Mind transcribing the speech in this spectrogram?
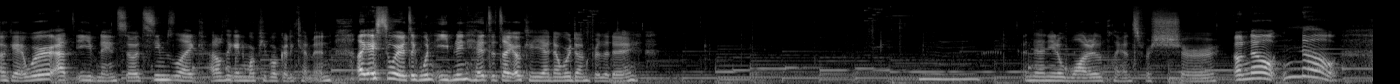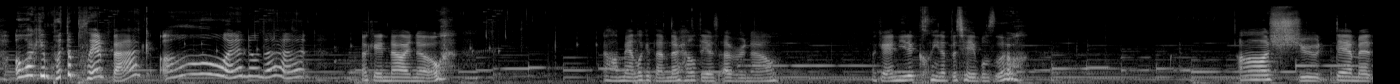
Okay, we're at the evening, so it seems like I don't think any more people are gonna come in. Like, I swear, it's like when evening hits, it's like, okay, yeah, no, we're done for the day. Hmm. And then I need to water the plants for sure. Oh no, no! Oh, I can put the plant back? Oh, I didn't know that. Okay, now I know. Oh man, look at them. They're healthy as ever now. Okay, I need to clean up the tables though. Oh shoot, damn it.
